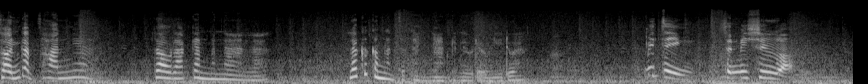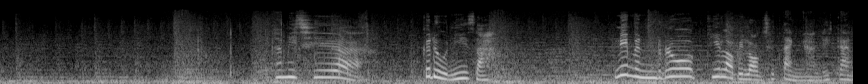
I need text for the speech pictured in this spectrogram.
ฉันกับฉันเนี่ย เรารักกันมานานแล้ว แล้วก็กำลังจะแต่งงานกันเร็วๆนี้ด้วย ไม่จริง ฉันไม่เชื่อ ถ้าไม่เชื่อ ก็ดูนี่ซะ นี่เป็นรูปที่เราไปลองชุดแต่งงานด้วยกัน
